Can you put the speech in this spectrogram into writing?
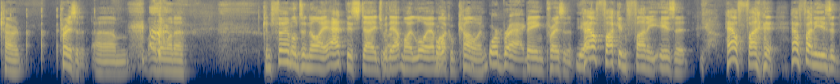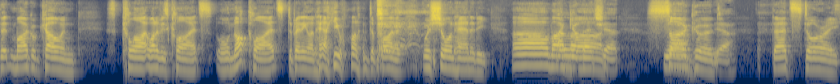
current president. Um, I don't want to confirm or deny at this stage without my lawyer, Michael Cohen, or brag. being president. Yeah. How fucking funny is it? How funny? How funny is it that Michael Cohen, client, one of his clients, or not clients, depending on how you want to define it, was Sean Hannity. Oh my god, that shit. so Yeah. good. Yeah. That story.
